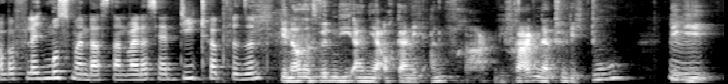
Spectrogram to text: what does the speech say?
Aber vielleicht muss man das dann, weil das ja die Töpfe sind. Genau, sonst würden die einen ja auch gar nicht anfragen. Die fragen natürlich, du, Digi,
